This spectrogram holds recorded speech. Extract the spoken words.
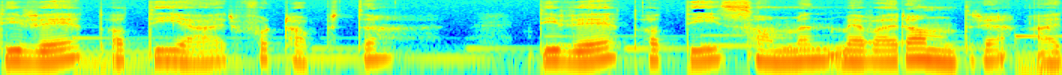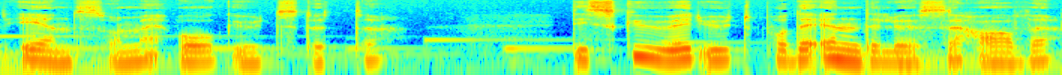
De vet at de er fortapte, de vet at de sammen med hverandre er ensomme og utstøtte. De skuer ut på det endeløse havet,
